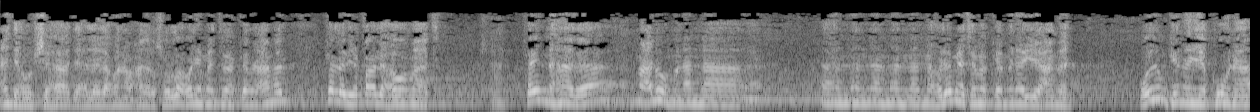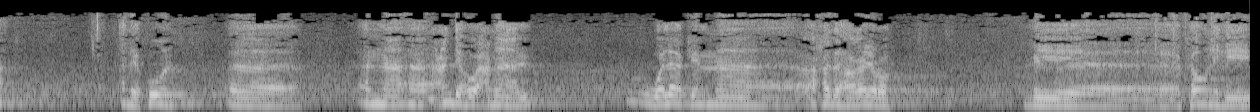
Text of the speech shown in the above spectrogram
عنده الشهادة لا إله إلا محمد رسول الله ولم يتمكن من العمل كالذي قالها ومات. فإن هذا معلوم أن أن أن أن أنه لم يتمكن من أي عمل. ويمكن أن يكون أن يكون آه، أن عنده أعمال ولكن آه، أخذها غيره لكونه آه،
